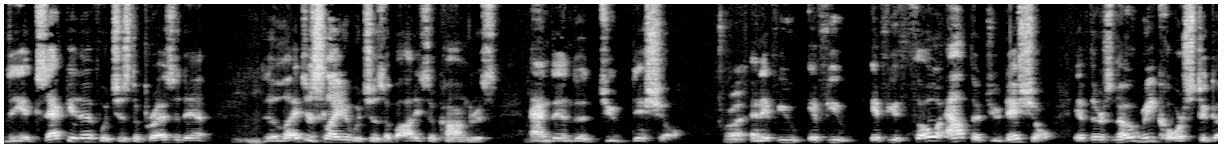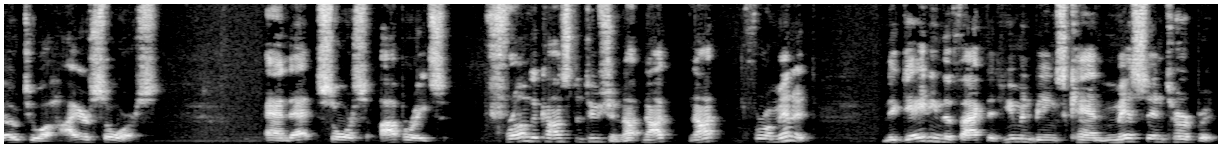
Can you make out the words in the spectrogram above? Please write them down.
the executive, which is the president, Mhm. the legislative, which is the bodies of Congress, and then the judicial. Right. And if you if you if you throw out the judicial, if there's no recourse to go to a higher source, and that source operates from the Constitution, not not not for a minute, negating the fact that human beings can misinterpret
